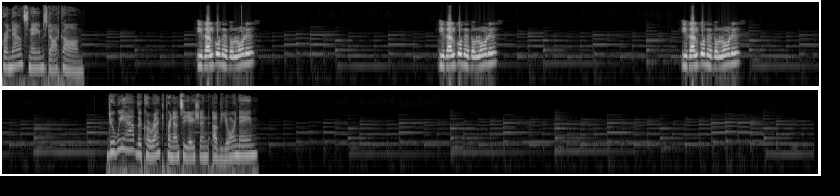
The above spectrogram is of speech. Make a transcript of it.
pronouncenames.com. Hidalgo de Dolores, Hidalgo de Dolores, Hidalgo de Dolores, Do we have the correct pronunciation of your name?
